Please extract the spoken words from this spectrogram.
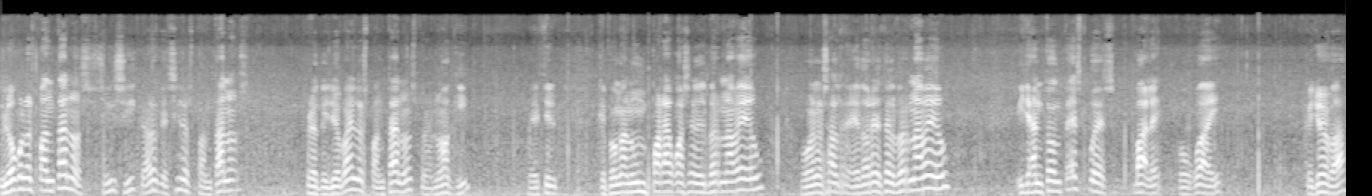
Y luego los pantanos, sí, sí, claro que sí, los pantanos, pero que llueva en los pantanos, pero no aquí. Es decir, que pongan un paraguas en el Bernabéu o en los alrededores del Bernabéu y ya entonces, pues, vale, pues guay, que llueva.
